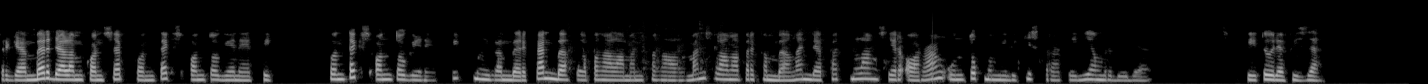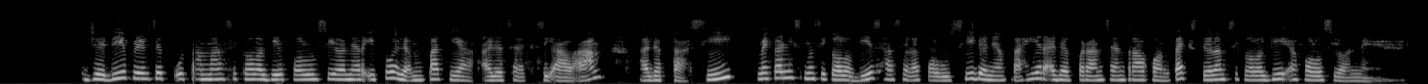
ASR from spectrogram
tergambar dalam konsep konteks ontogenetik, Konteks ontogenetik menggambarkan bahwa pengalaman-pengalaman selama perkembangan dapat melangsir orang untuk memiliki strategi yang berbeda. Seperti itu, Daviza. Jadi prinsip utama psikologi evolusioner itu ada empat ya. Ada seleksi alam, adaptasi, mekanisme psikologis, hasil evolusi, dan yang terakhir ada peran sentral konteks dalam psikologi evolusioner.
